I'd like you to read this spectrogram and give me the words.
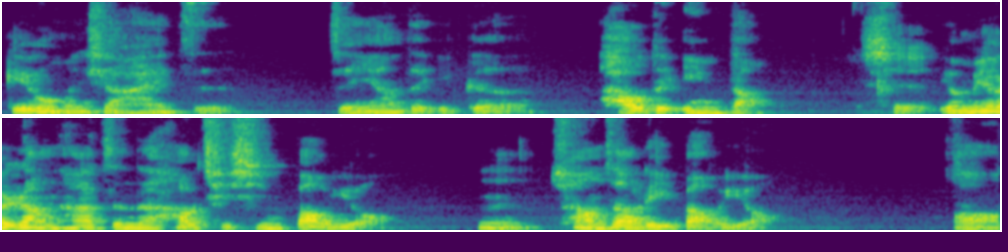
给我们小孩子怎样的一个好的引导？是有没有让他真的好奇心保有？嗯，创造力保有？哦，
